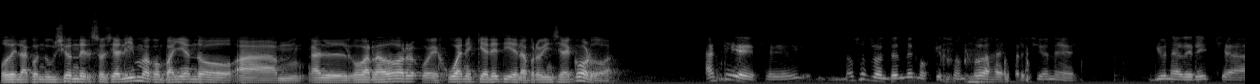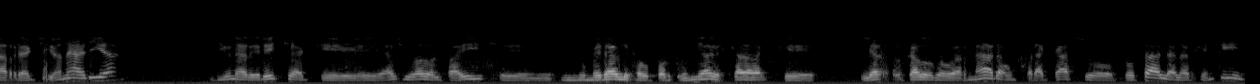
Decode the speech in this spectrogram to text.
o de la conducción del socialismo acompañando al gobernador eh, Juan Schiaretti de la provincia de Córdoba. Así es, eh, nosotros entendemos que son todas expresiones de una derecha reaccionaria, de una derecha que ha llevado al país innumerables oportunidades cada vez que le ha tocado gobernar a un fracaso total a la Argentina,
